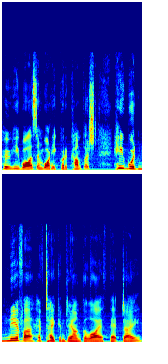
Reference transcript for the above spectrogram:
who he was, and what he could accomplish, he would never have taken down Goliath that day.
